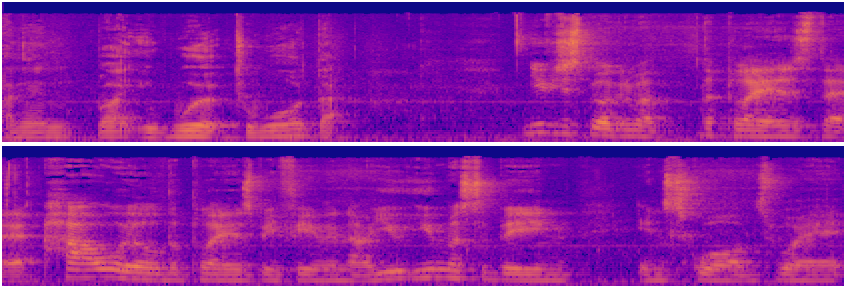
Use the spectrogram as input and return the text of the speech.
and then right, you work toward that. You've just spoken about the players there. How will the players be feeling now? You you must have been in squads where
